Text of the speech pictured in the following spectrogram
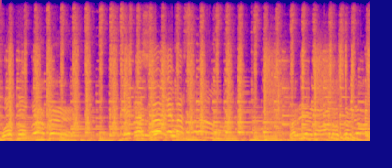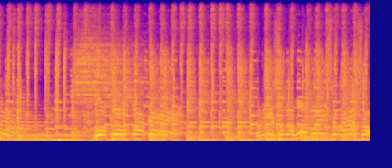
¡Guacongate! ¿Qué pasó? ¿Qué pasó? Arriba la mano, señores. ¡Guacongate! Sonríe su cabumbo y su brazo.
